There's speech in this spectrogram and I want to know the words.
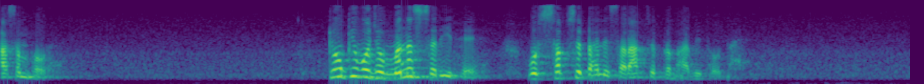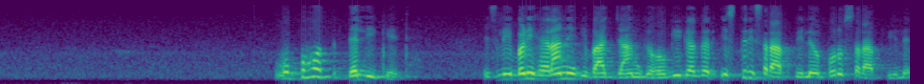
असंभव है। क्योंकि वो जो मनस शरीर है, वो सबसे पहले शराब से प्रभावित होता है। वो बहुत डेलिकेट है। इसलिए बड़ी हैरानी की बात जान के होगी कि अगर स्त्री शराब पी ले और पुरुष शराब पी ले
